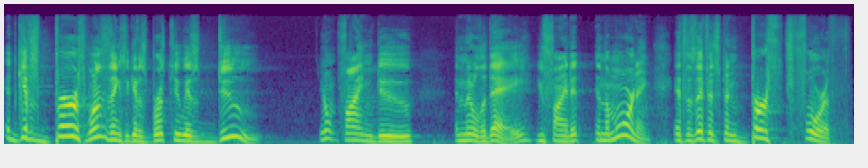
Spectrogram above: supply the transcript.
It gives birth, one of the things it gives birth to is dew. You don't find dew in the middle of the day, you find it in the morning. It's as if it's been birthed forth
